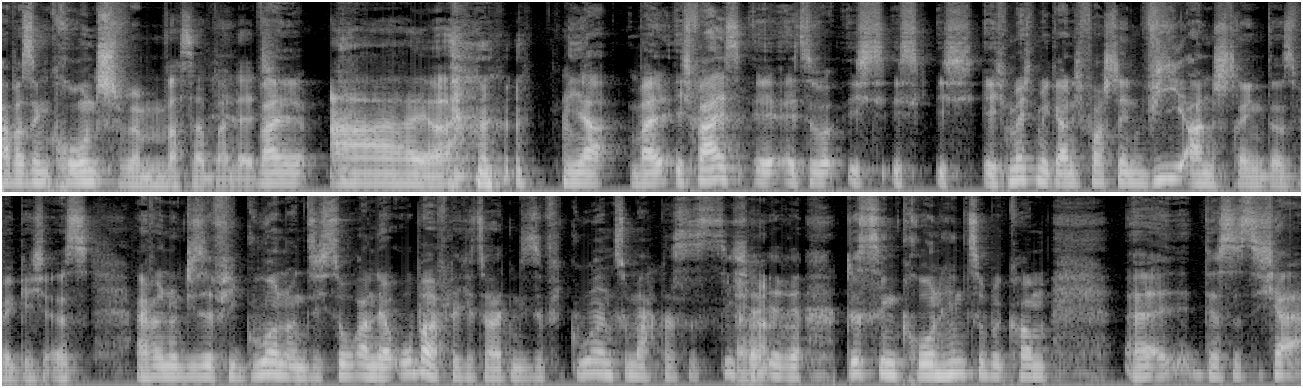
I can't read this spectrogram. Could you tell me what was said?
aber Synchronschwimmen. Wasserballett. Weil, ah, ja. ja, weil ich weiß, äh, also ich, ich, ich, ich möchte mir gar nicht vorstellen, wie anstrengend das wirklich ist. Einfach nur diese Figuren und sich so an der Oberfläche zu halten, diese Figuren zu machen, das ist sicher ja. irre, das synchron hinzubekommen. Äh, das ist sicher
